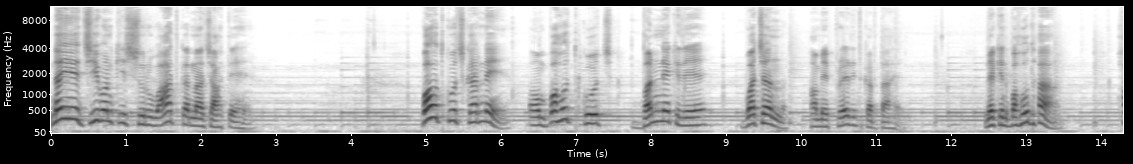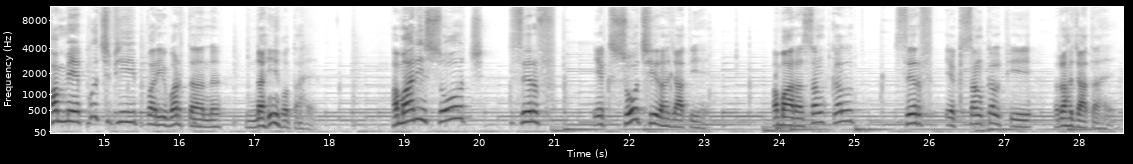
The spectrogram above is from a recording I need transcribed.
नए जीवन की शुरुआत करना चाहते हैं। बहुत कुछ करने और बहुत कुछ बनने के लिए वचन हमें प्रेरित करता है। लेकिन बहुधा हम कुछ भी परिवर्तन नहीं होता है। हमारी सोच सिर्फ़ एक सोच ही रह जाती है। हमारा संकल्प सिर्फ़ एक संकल्प ही रह जाता है।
